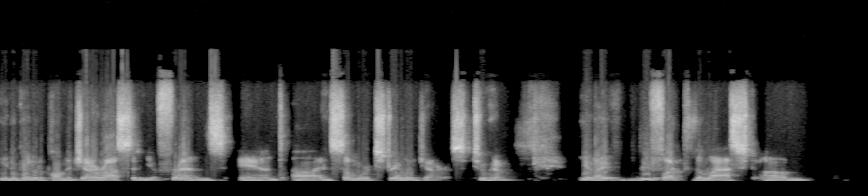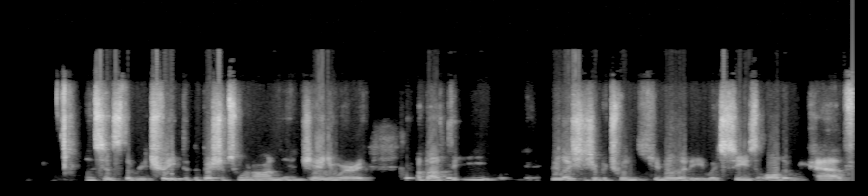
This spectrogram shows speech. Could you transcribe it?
he depended upon the generosity of friends, and uh, and some were extremely generous to him. You know, I reflect the last um, since the retreat that the bishops went on in January about the relationship between humility, which sees all that we have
